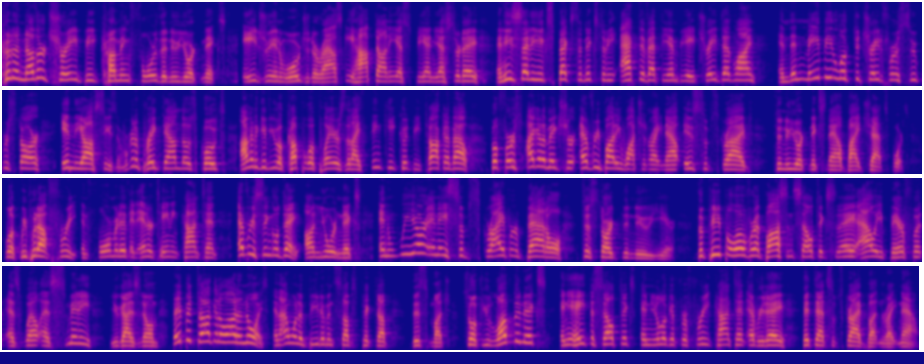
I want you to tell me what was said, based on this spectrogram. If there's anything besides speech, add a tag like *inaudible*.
Could another trade be coming for the New York Knicks? Adrian Wojnarowski hopped on ESPN yesterday, and he said he expects the Knicks to be active at the NBA trade deadline and then maybe look to trade for a superstar in the offseason. We're going to break down those quotes. I'm going to give you a couple of players that I think he could be talking about. But first, I got to make sure everybody watching right now is subscribed to New York Knicks Now by Chat Sports. Look, we put out free, informative, and entertaining content every single day on your Knicks, and we are in a subscriber battle to start the new year. The people over at Boston Celtics today, Ali Barefoot, as well as Smitty, you guys know them, they've been talking a lot of noise, and I want to beat them in subs picked up this much. So if you love the Knicks and you hate the Celtics and you're looking for free content every day, hit that subscribe button right now.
